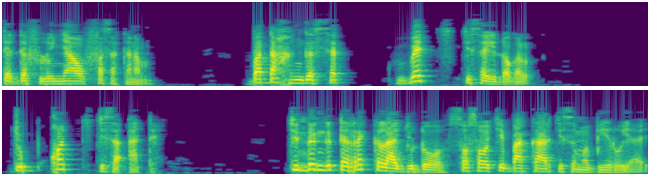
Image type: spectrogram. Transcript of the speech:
te def lu ñaaw fa sa kanam ba tax nga set wecc ci say dogal jub xocc ci sa àtte ci ndëng te rekk laa juddoo sosoo ci bàkkaar ci sama biiru yaay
